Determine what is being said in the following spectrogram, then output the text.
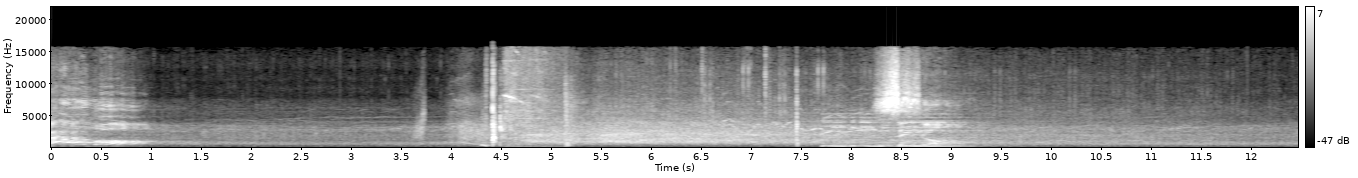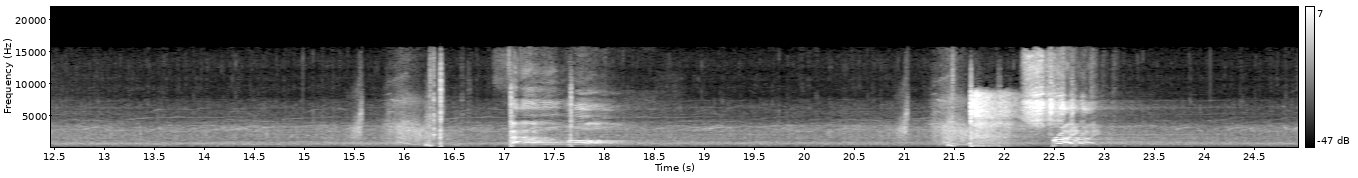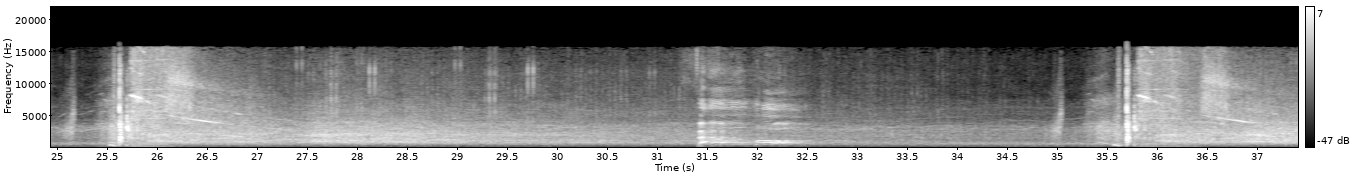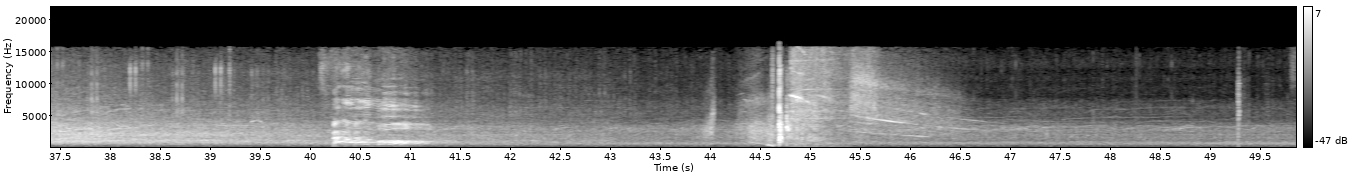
Foul ball. Single. Foul ball. Strike. Foul ball. Foul ball.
